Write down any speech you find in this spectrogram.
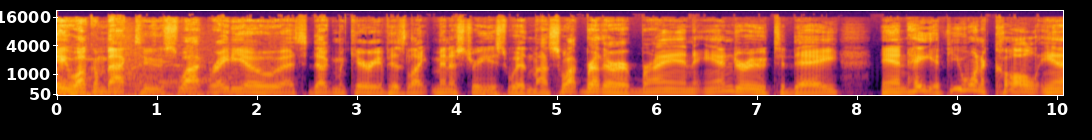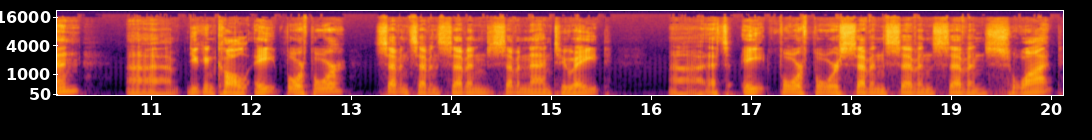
Hey, welcome back to SWAT Radio. It's Doug McCary of His Light Ministries with my SWAT brother, Brian Andrew, today. And hey, if you want to call in, uh, you can call 844 777 7928. That's 844 777 SWAT.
